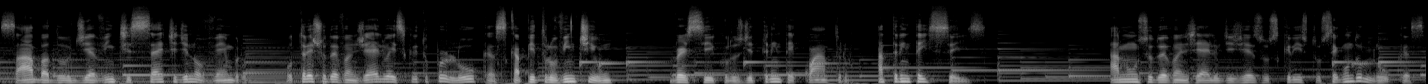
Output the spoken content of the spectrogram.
Sábado, dia 27 de novembro. O trecho do Evangelho é escrito por Lucas, capítulo 21, versículos de 34 a 36. Anúncio do Evangelho de Jesus Cristo segundo Lucas.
